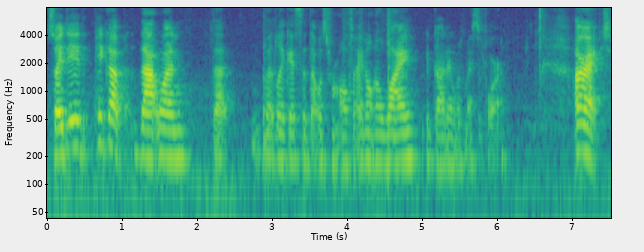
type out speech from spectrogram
So I did pick up that one, that, but like I said, that was from Ulta. I don't know why it got in with my Sephora. All right.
